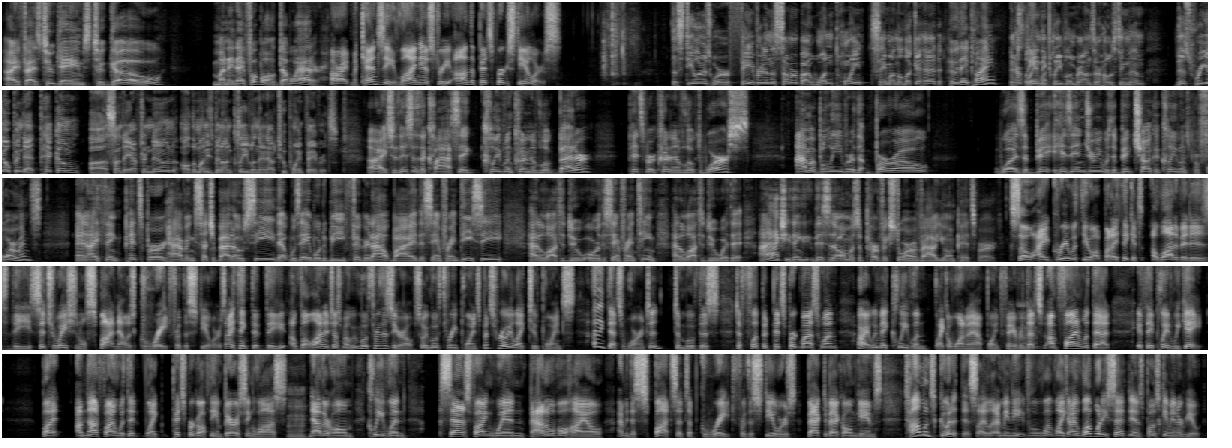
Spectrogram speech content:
All right, Fez, two games to go. Monday Night Football doubleheader. All right, Mackenzie, line history on the Pittsburgh Steelers. The Steelers were favored in the summer by one point. Same on the look ahead. Who they playing? They're playing the Cleveland Browns. They're hosting them. This reopened at Pick'em uh, Sunday afternoon. All the money's been on Cleveland. They're now two point favorites. All right, so this is the classic. Cleveland couldn't have looked better. Pittsburgh couldn't have looked worse. I'm a believer that Burrow was a big. His injury was a big chunk of Cleveland's performance, and I think Pittsburgh having such a bad OC that was able to be figured out by the San Fran DC had a lot to do, or the San Fran team had a lot to do with it. I actually think this is almost a perfect storm of value on Pittsburgh. So I agree with you, but I think it's a lot of it is the situational spot now is great for the Steelers. I think that the uh, the line adjustment we moved through the zero, so we moved three points, but it's really like two points. I think that's warranted to move this to flip it Pittsburgh minus one. All right, we make Cleveland like a one and a half point favorite. That's I'm fine with that if they played week eight, but I'm not fine with it like Pittsburgh off the embarrassing loss. Now they're home. Cleveland satisfying win, Battle of Ohio. I mean, the spot sets up great for the Steelers back to back home games. Tomlin's good at this. I, I mean, he, like I love what he said in his post game interview.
